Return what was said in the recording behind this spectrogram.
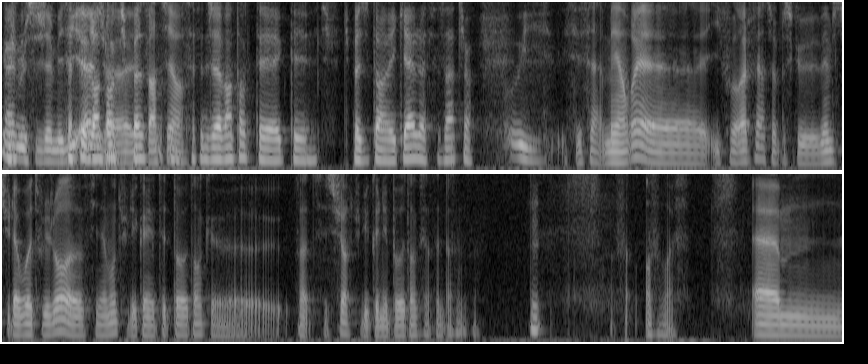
je me suis jamais ça dit, fait 20 ah, ans que tu passes, ça, fait déjà 20 ans que, tu, passes du temps avec elle, c'est ça, tu vois. Oui, c'est ça. Mais en vrai, il faudrait le faire, tu vois, parce que même si tu la vois tous les jours, finalement tu les connais peut-être pas autant que. Enfin, c'est sûr que tu les connais pas autant que certaines personnes. Quoi. Enfin, bref. Euh,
